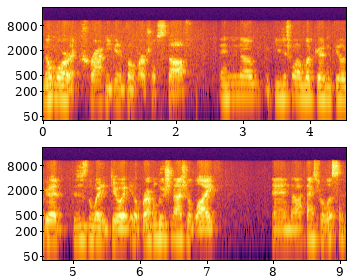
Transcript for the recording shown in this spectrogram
No more of the crappy infomercial stuff. And you know, if you just want to look good and feel good, this is the way to do it. It'll revolutionize your life. And uh, thanks for listening.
